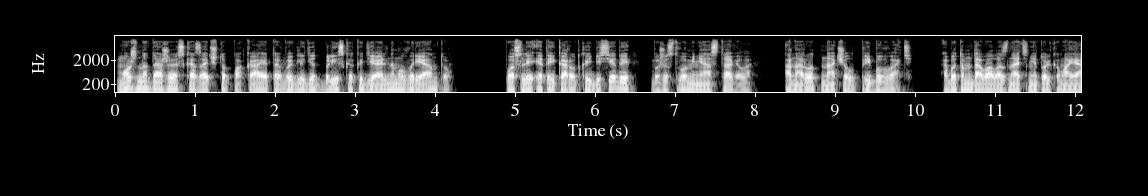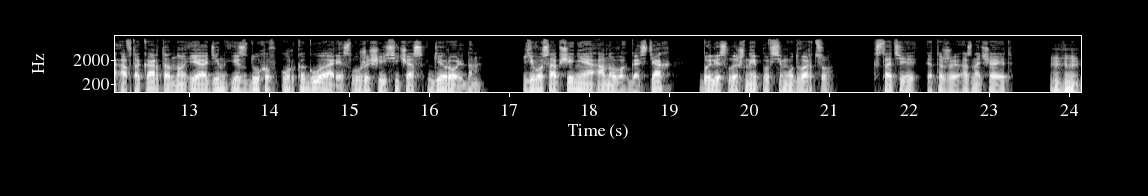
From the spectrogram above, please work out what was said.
Можно даже сказать, что пока это выглядит близко к идеальному варианту. После этой короткой беседы божество меня оставило, а народ начал прибывать. Об этом давала знать не только моя автокарта, но и один из духов Уркагуари, служащий сейчас Герольдом. Его сообщения о новых гостях были слышны по всему дворцу. Кстати, это же означает... Угу.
